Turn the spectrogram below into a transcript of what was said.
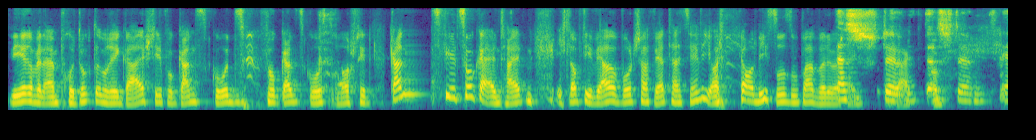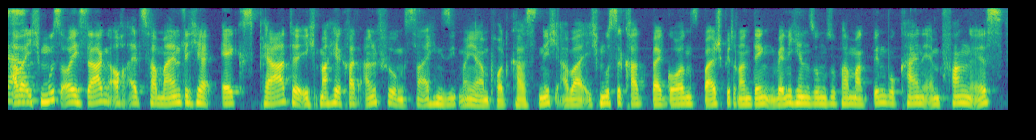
wäre, wenn ein Produkt im Regal steht, wo ganz groß, wo ganz groß draufsteht, ganz viel Zucker enthalten. Ich glaube, die Werbebotschaft wäre tatsächlich auch nicht, auch nicht so super. Würde das stimmt, das stimmt. Ja. Aber ich muss euch sagen, auch als vermeintlicher Experte, ich mache hier gerade Anführungszeichen, sieht man ja im Podcast nicht, aber ich musste gerade bei Gordons Beispiel dran denken, wenn ich in so einem Supermarkt bin, wo kein Empfang ist,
